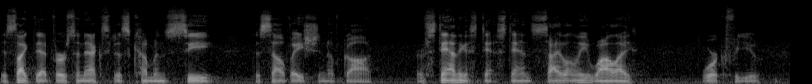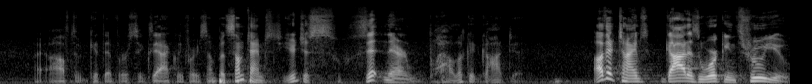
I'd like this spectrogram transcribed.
It's like that verse in Exodus come and see the salvation of God. Or standing, stand, stand silently while I work for you. I'll have to get that verse exactly for you. Some, but sometimes you're just sitting there and wow, look at God did. Other times God is working through you.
